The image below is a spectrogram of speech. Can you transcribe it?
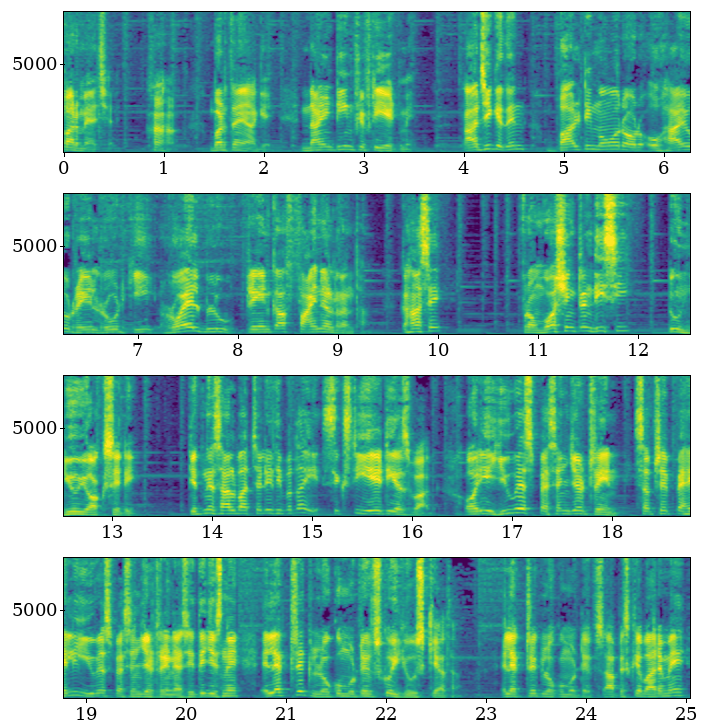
पर मैच है। हाँ हाँ बढ़ते हैं आगे। 1958 में आज ही के दिन बाल्टीमोर और ओहायो रेल रोड की रॉयल ब्लू ट्रेन का फाइनल रन था। कहाँ से? From Washington DC to New York City कितने साल बाद चली थी पता बताइए 68 इयर्स बाद। और ये यूएस पैसेंजर ट्रेन सबसे पहली यूएस पैसेंजर ट्रेन ऐसी थी जिसने इलेक्ट्रिक लोकोमोटिव्स को यूज़ किया था। इलेक्ट्रिक लोकोमोटिव्स आप इसके बारे में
